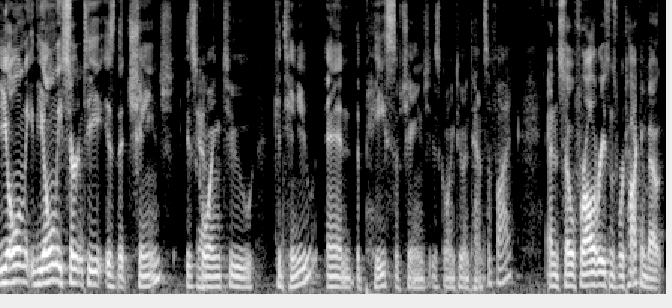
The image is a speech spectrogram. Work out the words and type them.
The only the only certainty is that change is yeah. going to continue and the pace of change is going to intensify. And so, for all the reasons we're talking about,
